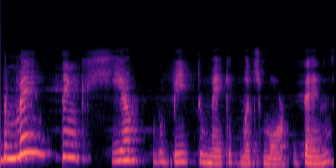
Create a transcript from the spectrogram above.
The main thing here would be to make it much more dense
